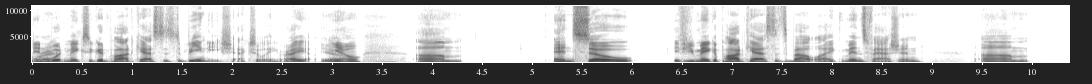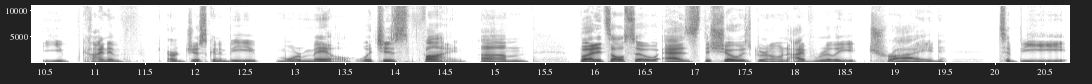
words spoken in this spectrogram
and Right. what makes a good podcast is to be niche. Actually, right? Yeah. You know, um, and so if you make a podcast that's about like men's fashion, um, you kind of are just going to be more male, which is fine. Um, but it's also as the show has grown, I've really tried to be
